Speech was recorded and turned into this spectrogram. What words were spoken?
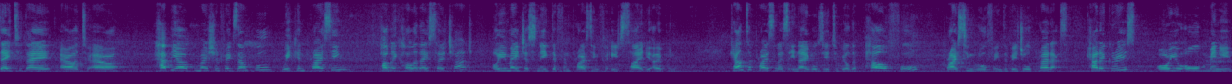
Day to day, hour to hour, happy hour promotion for example, weekend pricing, public holiday surcharge, or you may just need different pricing for each side you open. Kounta Priceless enables you to build a powerful pricing rule for individual products, categories, or your all menu,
